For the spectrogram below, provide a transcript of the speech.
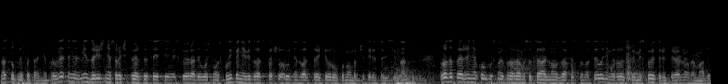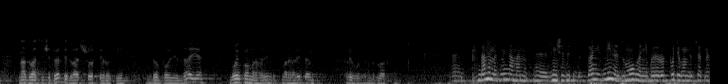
Наступне питання. Про внесення змін до рішення 44-ї сесії міської ради 8-го скликання від 21 грудня 2023 року номер 418 про затвердження комплексної програми соціального захисту населення Миргородської міської територіальної громади на 24-26 роки. Доповідає Бойко Маргарита, Григорівна. Будь ласка. Е, Даними змінами, е, вірніше, дані зміни зумовлені перерозподілом бюджетних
